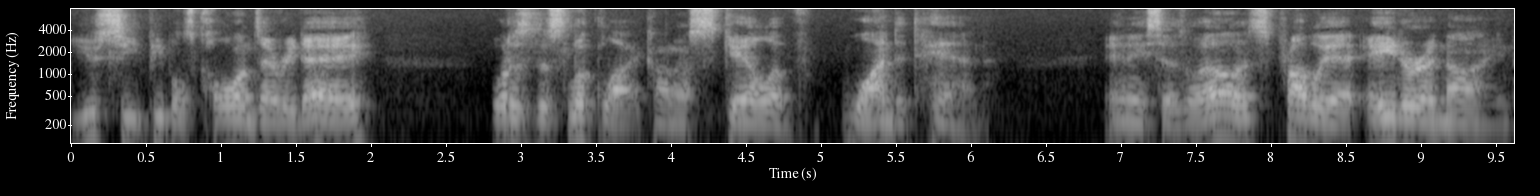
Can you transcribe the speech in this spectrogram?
you see people's colons every day. What does this look like on a scale of one to ten? And he says, well, it's probably an eight or a nine.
